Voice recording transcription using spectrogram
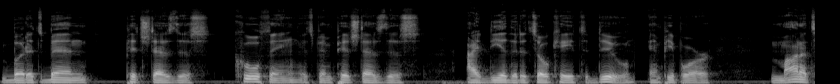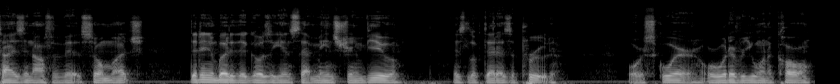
But it's been pitched as this cool thing. It's been pitched as this idea that it's okay to do, and people are monetizing off of it so much that anybody that goes against that mainstream view is looked at as a prude or square or whatever you want to call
